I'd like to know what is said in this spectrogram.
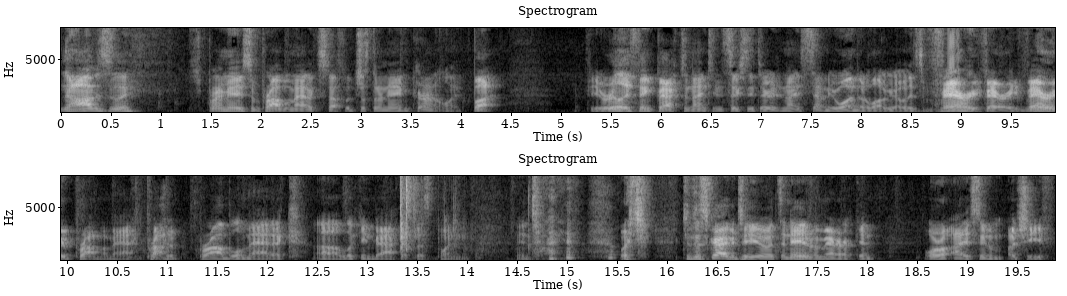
Now obviously, there's maybe some problematic stuff with just their name currently, but if you really think back to 1963 to 1971, their logo is very, very, very problematic. Pro- problematic. Uh, looking back at this point in, in time, which to describe it to you, it's a Native American, or I assume a chief,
